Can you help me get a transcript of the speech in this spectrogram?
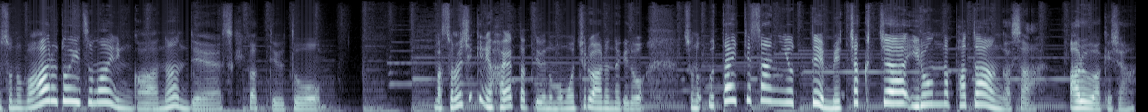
そのワールドイズマインがなんで好きかっていうと、まあその時期に流行ったっていうのももちろんあるんだけど、その歌い手さんによってめちゃくちゃいろんなパターンがさ、あるわけじゃん。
